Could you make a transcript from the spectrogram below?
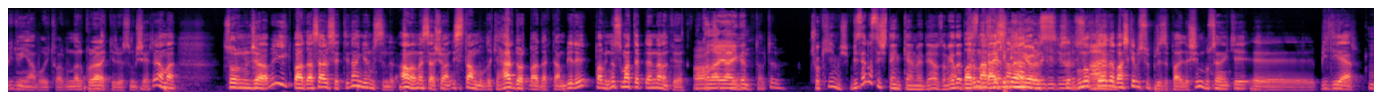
Bir dünya boyutu var. Bunları kurarak giriyorsun bir şehre ama sorunun cevabı ilk bardağı servis ettiğinden girmişsindir. Ama mesela şu an İstanbul'daki her dört bardaktan biri Pavino Smart Tap'lerinden akıyor. O Aa, kadar çok iyi. yaygın. Tabii tabii. Çok iyiymiş. Bize nasıl hiç denk gelmedi ya o zaman? Ya Abi da barın belki bilmiyoruz. İşte bu noktada Aynen. da başka bir sürprizi paylaşayım. Bu seneki e, bir diğer Hı hı.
